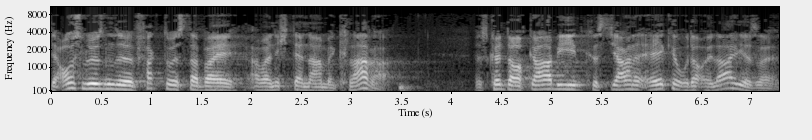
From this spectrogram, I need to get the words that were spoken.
Der auslösende Faktor ist dabei aber nicht der Name Clara. Es könnte auch Gabi, Christiane, Elke oder Eulalie sein.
